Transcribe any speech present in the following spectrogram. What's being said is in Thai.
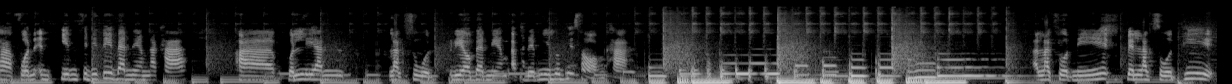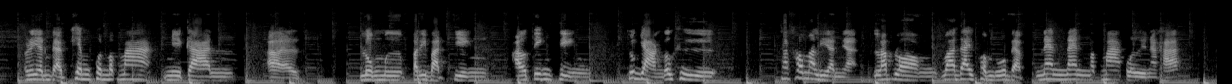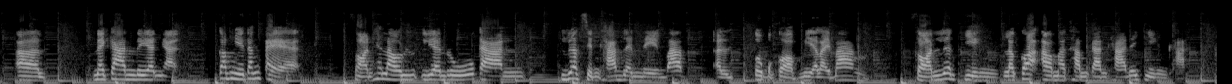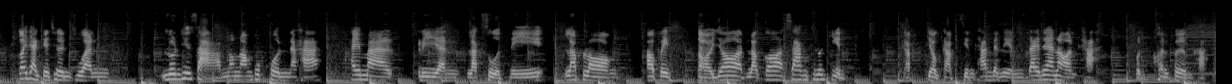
ค่ะฝน Infinity Brand Name นะคะฝนเรียนหลักสูตร Real Brand Name Academy รุ่นที่ 2 ค่ะ หลักสูตรนี้เป็นหลักสูตรที่เรียนแบบเข้มข้นมาก ๆ มีการลงมือปฏิบัติจริง เอาติ้งจริง ทุกอย่างก็คือถ้าเข้ามาเรียนเนี่ยรับรองว่าได้ความรู้แบบแน่น ๆ มาก ๆ เลยนะคะในการเรียนเนี่ยก็มีตั้งแต่สอนให้เราเรียนรู้การ เลือกสินค้าแบรนด์เนมว่าตัวประกอบมีอะไรบ้าง สอนเลือกจริง แล้วก็เอามาทำการค้าได้จริงค่ะ ก็อยากจะเชิญชวนรุ่นที่ 3 น้องๆทุกคนนะคะ ให้มาเรียนหลักสูตรนี้รับรองเอาไปต่อยอดแล้วก็สร้างธุรกิจกับเกี่ยวกับสินค้าแบรนด์เนมได้แน่นอนค่ะคอนเฟิร์มค่ะ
